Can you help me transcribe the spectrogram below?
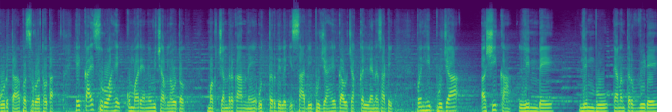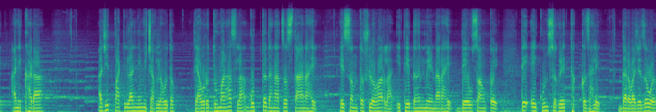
गुडता पसरवत होता. हे काय सुरू आहे? कुंभार याने विचारलं होतं. मग चंद्रकांतने उत्तर दिलं की साधी पूजा आहे गावच्या कल्याणासाठी. पण ही पूजा अशी का? लिंबे लिंबू त्यानंतर विडे आणि खडा. अजित पाटीलांनी विचारलं होतं. त्यावर धुमाळ हसला गुप्तधनाचं स्थान आहे. हे संतोष लोहारला इथे धन मिळणार आहे. देव सांगतोय. ते ऐकून सगळे थक्क झाले. दरवाजाजवळ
